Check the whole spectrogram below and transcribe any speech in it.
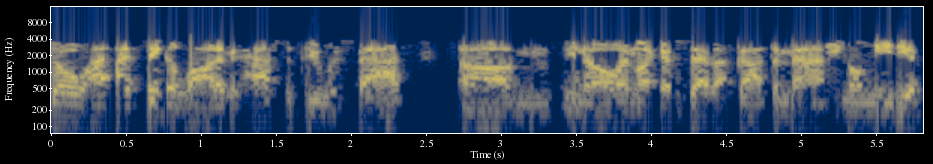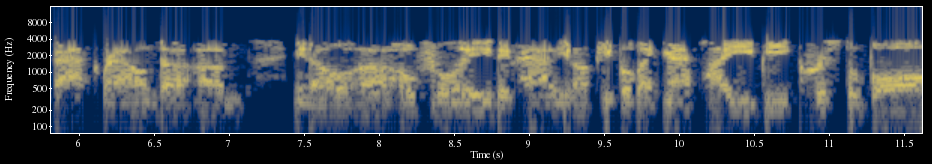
so I, I think a lot of it has to do with that. Um, you know, and like I said, I've got the national media background. Uh, um, you know, uh, hopefully they've had, you know, people like Matt Taibbi, Krystal Ball,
